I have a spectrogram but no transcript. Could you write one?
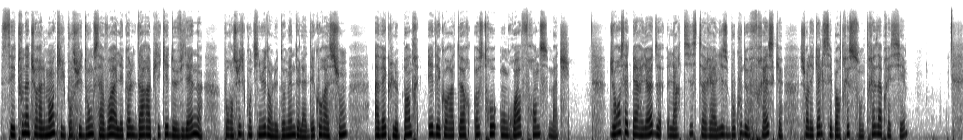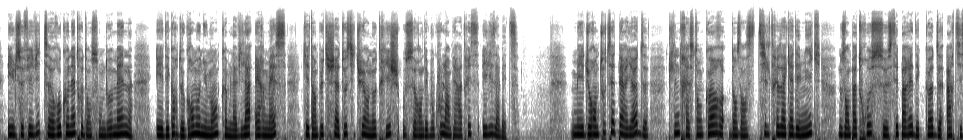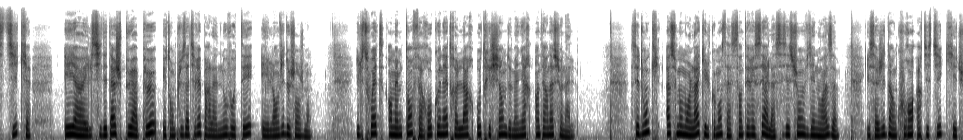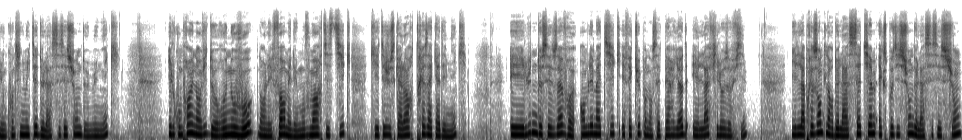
C'est tout naturellement qu'il poursuit donc sa voie à l'école d'art appliqué de Vienne, pour ensuite continuer dans le domaine de la décoration avec le peintre et décorateur austro-hongrois Franz Matsch. Durant cette période, l'artiste réalise beaucoup de fresques sur lesquelles ses portraits sont très appréciés. Et il se fait vite reconnaître dans son domaine et décore de grands monuments comme la villa Hermès, qui est un petit château situé en Autriche où se rendait beaucoup l'impératrice Élisabeth. Mais durant toute cette période, Klimt reste encore dans un style très académique, n'osant pas trop se séparer des codes artistiques, et euh, il s'y détache peu à peu, étant plus attiré par la nouveauté et l'envie de changement. Il souhaite en même temps faire reconnaître l'art autrichien de manière internationale. C'est donc à ce moment-là qu'il commence à s'intéresser à la sécession viennoise. Il s'agit d'un courant artistique qui est une continuité de la sécession de Munich. Il comprend une envie de renouveau dans les formes et les mouvements artistiques qui étaient jusqu'alors très académiques. Et l'une de ses œuvres emblématiques effectuées pendant cette période est La philosophie. Il la présente lors de la septième exposition de la sécession,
